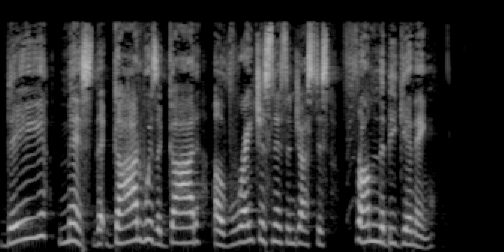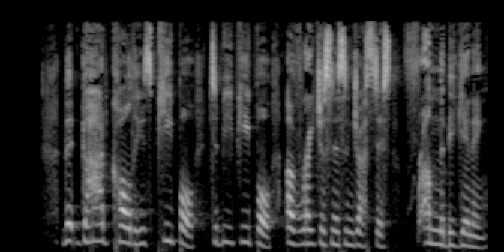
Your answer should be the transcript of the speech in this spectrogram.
They missed that God was a God of righteousness and justice from the beginning that God called his people to be people of righteousness and justice from the beginning.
